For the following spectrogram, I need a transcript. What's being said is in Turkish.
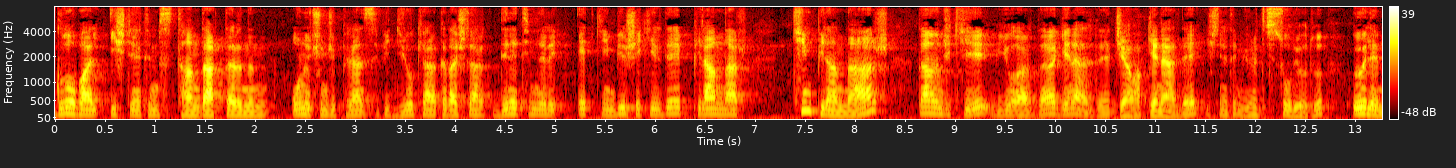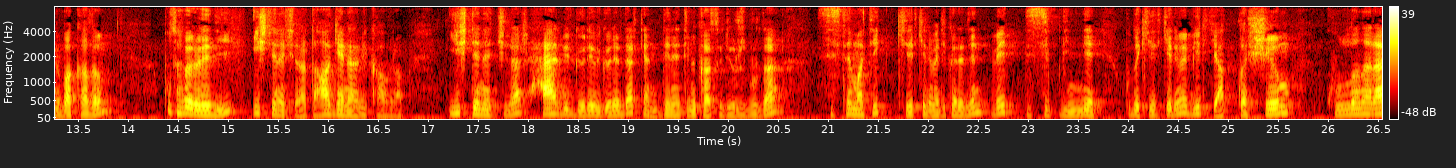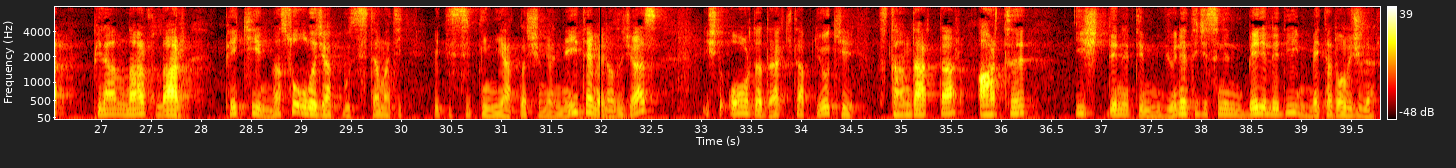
Global iş denetim standartlarının 13. prensibi diyor ki arkadaşlar denetimleri etkin bir şekilde planlar. Kim planlar? Daha önceki videolarda genelde cevap genelde iş denetim yöneticisi oluyordu. Öyle mi bakalım? Bu sefer öyle değil. İş denetçiler daha genel bir kavram. İş denetçiler her bir görevi görev derken denetimi kastediyoruz burada. Sistematik, kilit kelime dikkat edin ve disiplinli. Bu da kilit kelime bir yaklaşım kullanarak planlarlar. Peki nasıl olacak bu sistematik ve disiplinli yaklaşım? Yani neyi temel alacağız? İşte orada da kitap diyor ki standartlar artı iş denetim yöneticisinin belirlediği metodolojiler.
